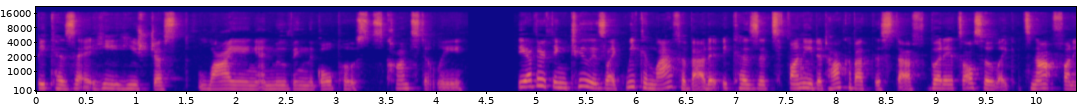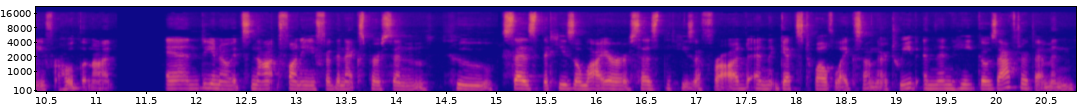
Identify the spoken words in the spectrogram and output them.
because eh, he he's just lying and moving the goalposts constantly. The other thing too is like we can laugh about it because it's funny to talk about this stuff, but it's also like it's not funny for Hodlonaut. And you know, it's not funny for the next person who says that he's a liar or says that he's a fraud and gets 12 likes on their tweet and then he goes after them and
